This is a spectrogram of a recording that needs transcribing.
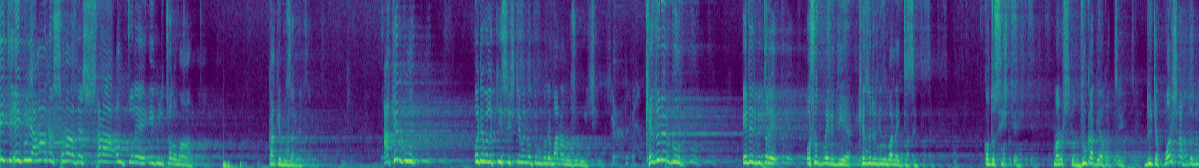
এই যে এইগুলি আমাদের সমাজে সারা অঞ্চলে এইগুলি চলমান। কাকে বুঝাবে? আখের গুড়, ওইটা বলে কি সিস্টেমে নতুন করে বানানো শুরু হয়েছে? খেজুরের গুড় এটির ভিতরে ওষুধ মেরে দিয়ে খেজুরের গুড় বানাইতেছে। কত সিস্টেম মানুষকে ধোকা দেওয়া হচ্ছে। দুইটা পয়সার জন্য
